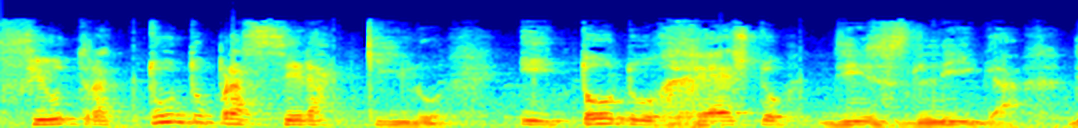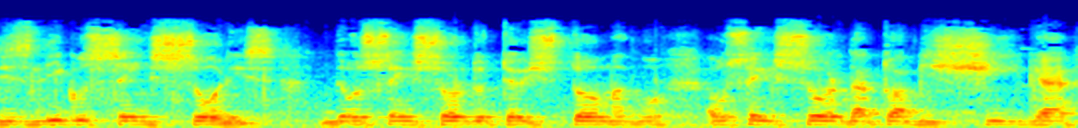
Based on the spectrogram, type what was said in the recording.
filtra tudo para ser aquilo e todo o resto desliga. Desliga os sensores, o sensor do teu estômago, o sensor da tua bexiga,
